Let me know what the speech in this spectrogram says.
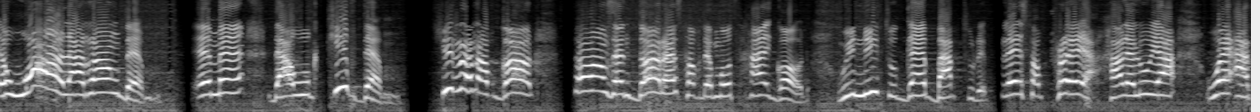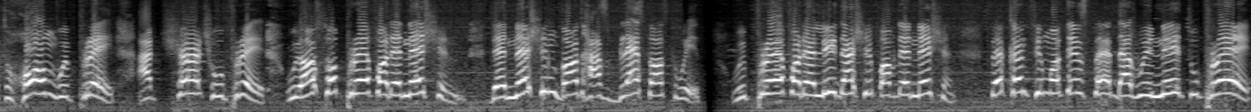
a, a wall around them. Amen? That will keep them. Children of God, sons and daughters of the Most High God, we need to get back to the place of prayer. Hallelujah. Where at home we pray, at church we pray. We also pray for the nation, the nation God has blessed us with. We pray for the leadership of the nation. Second Timothy said that we need to pray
